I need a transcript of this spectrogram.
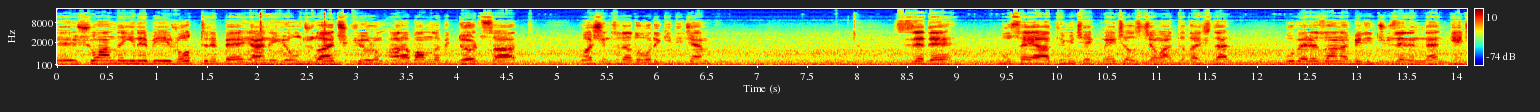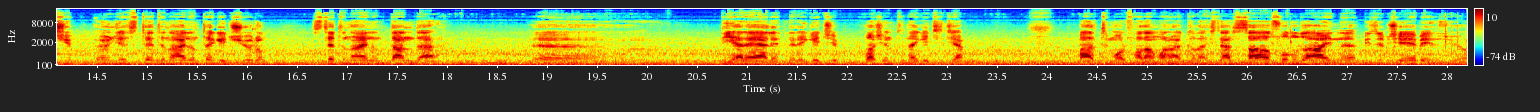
E, şu anda yine bir road trip'e yani yolculuğa çıkıyorum. Arabamla bir 4 saat Washington'a doğru gideceğim. Size de bu seyahatimi çekmeye çalışacağım arkadaşlar. Bu Verrazana Bridge üzerinden geçip önce Staten Island'a geçiyorum. Staten Island'dan da eee, diğer eyaletlere geçip Washington'a geçeceğim. Baltimore falan var arkadaşlar. Sağ solu da aynı bizim şeye benziyor.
